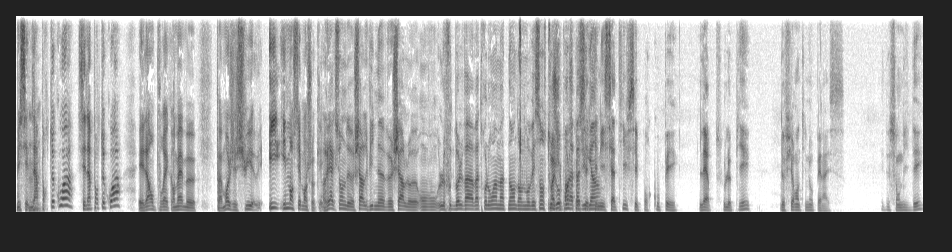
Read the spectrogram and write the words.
mais c'est hmm. n'importe quoi. C'est n'importe quoi. Et là, on pourrait quand même euh, Enfin, moi, je suis immensément choqué. Réaction de Charles Villeneuve. Charles, le football va, va, trop loin maintenant, dans le mauvais sens, toujours pour la pas du gain Cette initiative, c'est pour couper l'herbe sous le pied de Fiorentino Pérez et de son idée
